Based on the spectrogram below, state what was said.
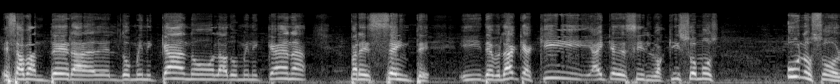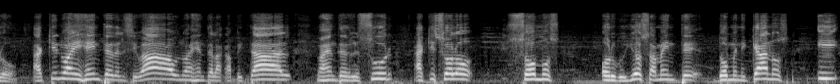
esa bandera del dominicano, la dominicana presente. Y de verdad que aquí hay que decirlo, aquí somos uno solo. Aquí no hay gente del Cibao, no hay gente de la capital, no hay gente del sur. Aquí solo somos orgullosamente dominicanos y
